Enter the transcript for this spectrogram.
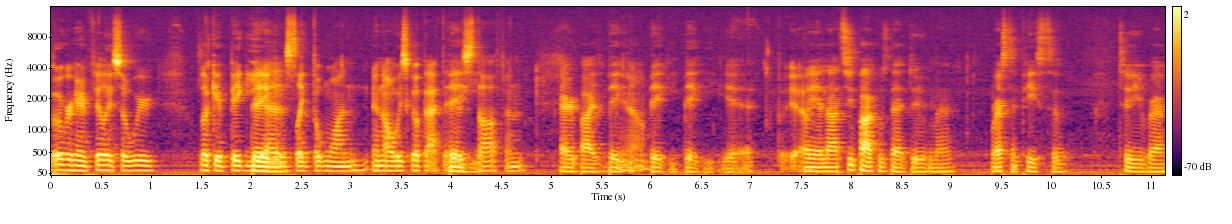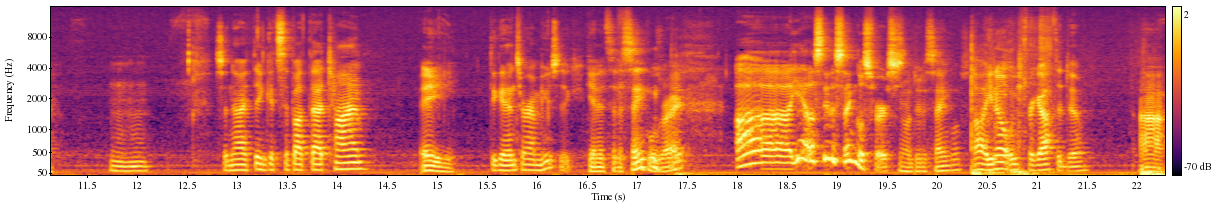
over here in Philly, so we look at Biggie, Biggie. as like the one and always go back to his stuff and Everybody's Biggie, You know. Biggie, Biggie. Yeah. but yeah. But yeah, nah, Tupac was that dude, man. Rest in peace to, to you, bro. Hmm So now I think it's about that time Hey, to get into our music. get into the singles, right? Uh, yeah, let's do the singles first. You want to do the singles? Oh, you know what we forgot to do? Ah.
